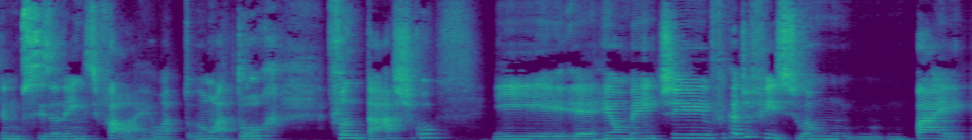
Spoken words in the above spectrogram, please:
que não precisa nem se falar, é um ator, um ator fantástico e é, realmente fica difícil. É um, um pai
